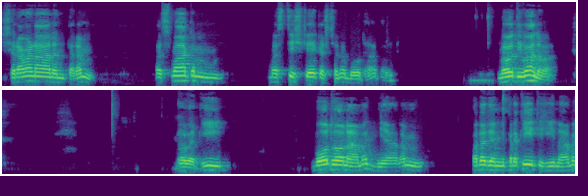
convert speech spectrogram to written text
श्रवणानन्तरम् अस्माकं मस्तिष्के कश्चन बोधः भवति। भवति वा न वा भवति बोधो नाम ज्ञानं पदजन् प्रतीतिः नाम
